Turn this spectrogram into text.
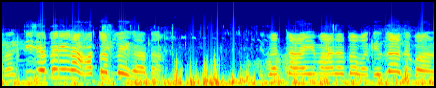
मग तिच्या तरी का हातातलंय का आता? तिचा टाइम आला तेव्हा ते झालं बाळ.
